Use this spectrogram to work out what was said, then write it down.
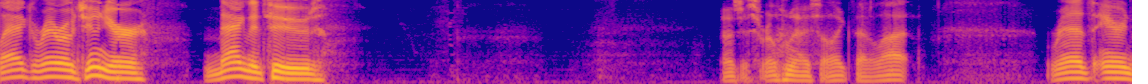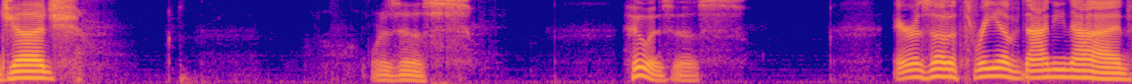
Vlad Guerrero Jr., magnitude. That was just really nice. I like that a lot. Reds, Aaron Judge. What is this? Who is this? Arizona 3 of 99.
